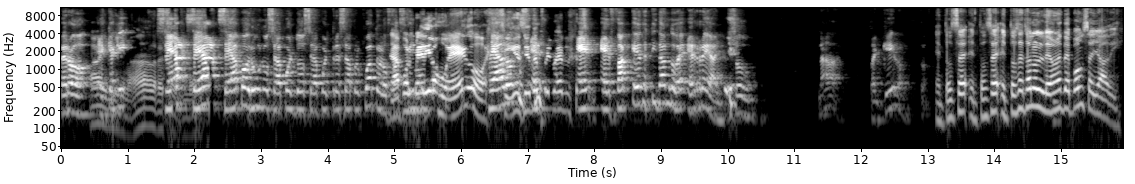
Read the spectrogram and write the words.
pero Ay, es que aquí, madre, sea, sea, sea por uno, sea por dos, sea por tres, sea por cuatro, los facts por medio juego. sea Sigue siendo el el, primer. el, el fact que yo te estoy dando es, es real. So, nada, tranquilo. Entonces, entonces, entonces son los Leones de Ponce, Yadi.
